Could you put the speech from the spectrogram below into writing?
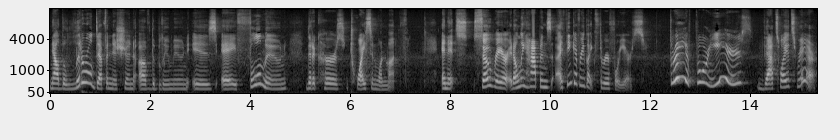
Now, the literal definition of the blue moon is a full moon that occurs twice in one month. And it's so rare, it only happens, I think, every like three or four years. Three or four years. That's why it's rare.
